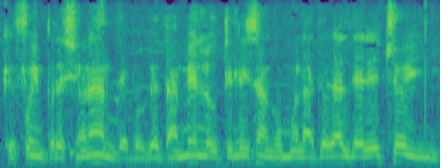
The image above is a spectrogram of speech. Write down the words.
que, fue impresionante, porque también lo utilizan como lateral derecho y,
